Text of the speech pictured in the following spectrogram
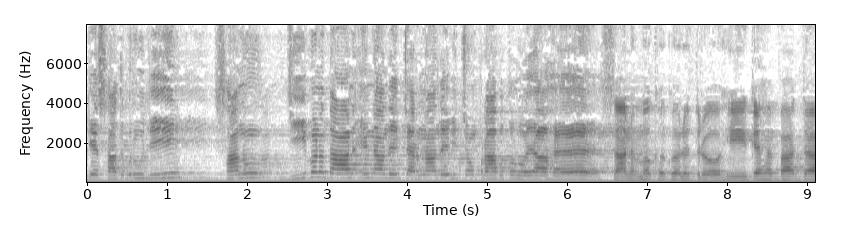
ਕਿ ਸਤਿਗੁਰੂ ਜੀ ਸਾਨੂੰ ਜੀਵਨ ਦਾਨ ਇਹਨਾਂ ਦੇ ਚਰਨਾਂ ਦੇ ਵਿੱਚੋਂ ਪ੍ਰਾਪਤ ਹੋਇਆ ਹੈ। ਸਨਮੁਖ ਗੁਰ ਦਰੋਹੀ ਕਹਿ ਬਾਦਾ।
